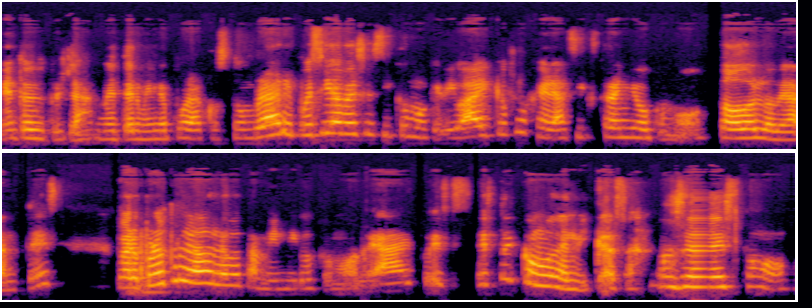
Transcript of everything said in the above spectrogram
Entonces, pues ya me terminé por acostumbrar. Y pues sí, a veces sí como que digo, ay, qué flojera, así extraño como todo lo de antes. Pero por otro lado, luego también digo como de, ay, pues estoy cómoda en mi casa. O sea, es como,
